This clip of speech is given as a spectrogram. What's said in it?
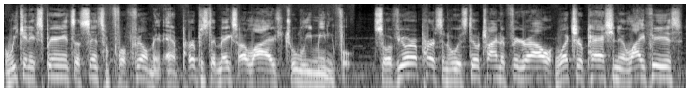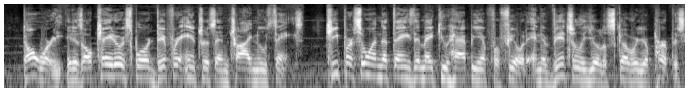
we can experience a sense of fulfillment and a purpose that makes our lives truly meaningful. So if you're a person who is still trying to figure out what your passion in life is, don't worry. It is okay to explore different interests and try new things. Keep pursuing the things that make you happy and fulfilled, and eventually you'll discover your purpose.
